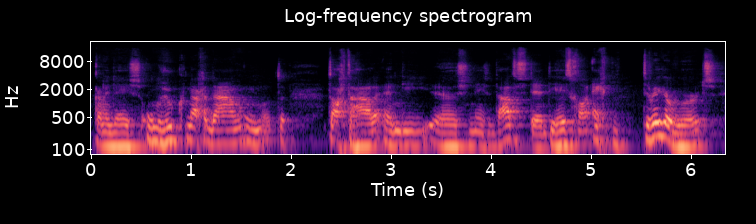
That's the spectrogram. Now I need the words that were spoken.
Canadees onderzoek naar gedaan om het te, te achterhalen. En die Chinese datastent, die heeft gewoon echt die trigger words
